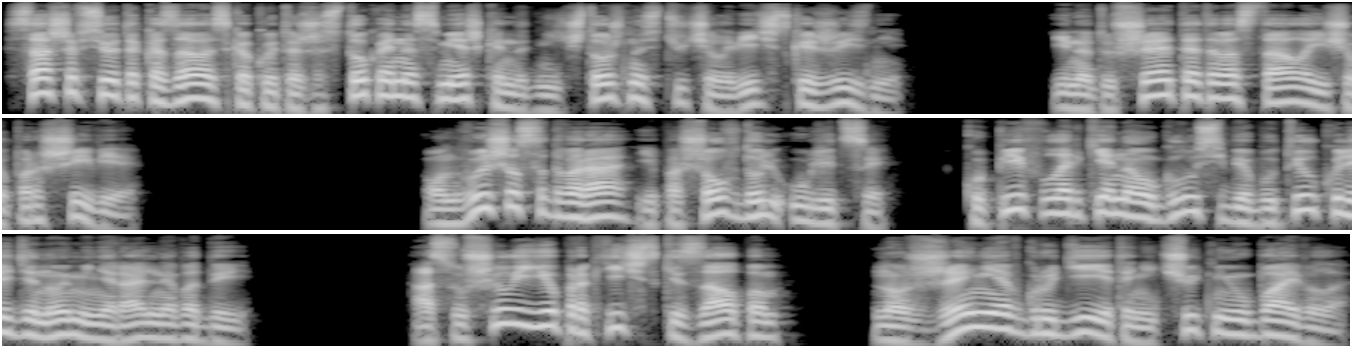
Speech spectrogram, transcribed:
Саше все это казалось какой-то жестокой насмешкой над ничтожностью человеческой жизни. И на душе от этого стало еще паршивее. Он вышел со двора и пошел вдоль улицы, купив в ларьке на углу себе бутылку ледяной минеральной воды. Осушил ее практически залпом, но жжение в груди это ничуть не убавило.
